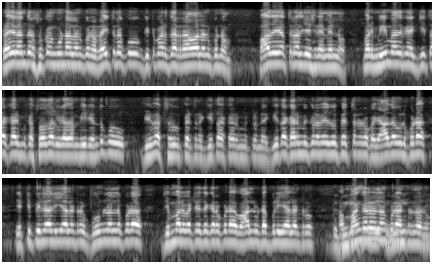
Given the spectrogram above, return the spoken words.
ప్రజలందరూ సుఖంగా ఉండాలనుకున్నాం. రైతులకు గిట్టుబాటు ధర రావాలనుకున్నాం. పాదయాత్రలు చేసినాం ఎన్నో మరి మీ మాదిరిగా గీతా కార్మిక సోదరులు కదా మీరు ఎందుకు వివక్ష చూపెడుతున్నారు? గీతా కార్మికుల మీద గీతా కార్మికుల మీద చూపెడుతున్నారు. ఒక యాదవులు కూడా ఎట్టి పిల్లలు ఇవ్వాలంటారు గూండ్లలో కూడా జిమ్మలు పెట్టే దగ్గర కూడా వాళ్ళు డబ్బులు ఇవ్వాలంటారు ఆ మంగళవాళ్ళని కూడా అంటున్నారు.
